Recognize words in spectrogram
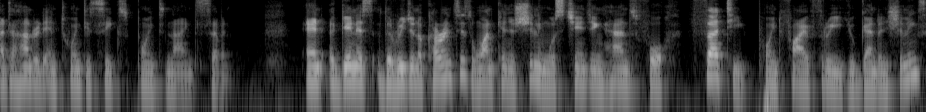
at 126.97. And against the regional currencies, one Kenya shilling was changing hands for 30.53 Ugandan shillings,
